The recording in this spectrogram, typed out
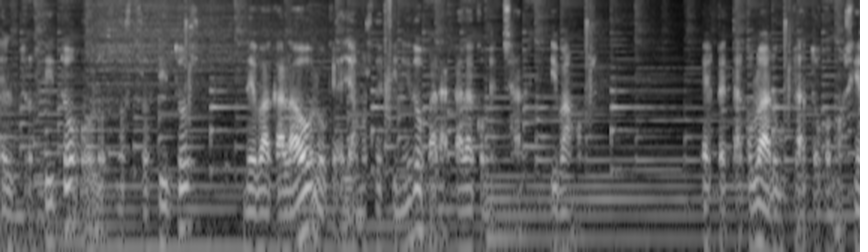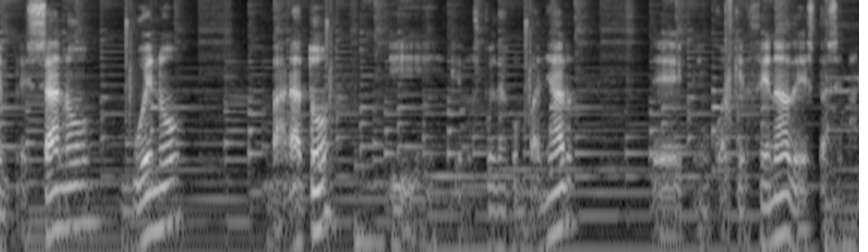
el trocito o los dos trocitos de bacalao, lo que hayamos definido para cada comensal. Y vamos, espectacular, un plato como siempre sano, bueno, barato y que nos puede acompañar eh, en cualquier cena de esta semana.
